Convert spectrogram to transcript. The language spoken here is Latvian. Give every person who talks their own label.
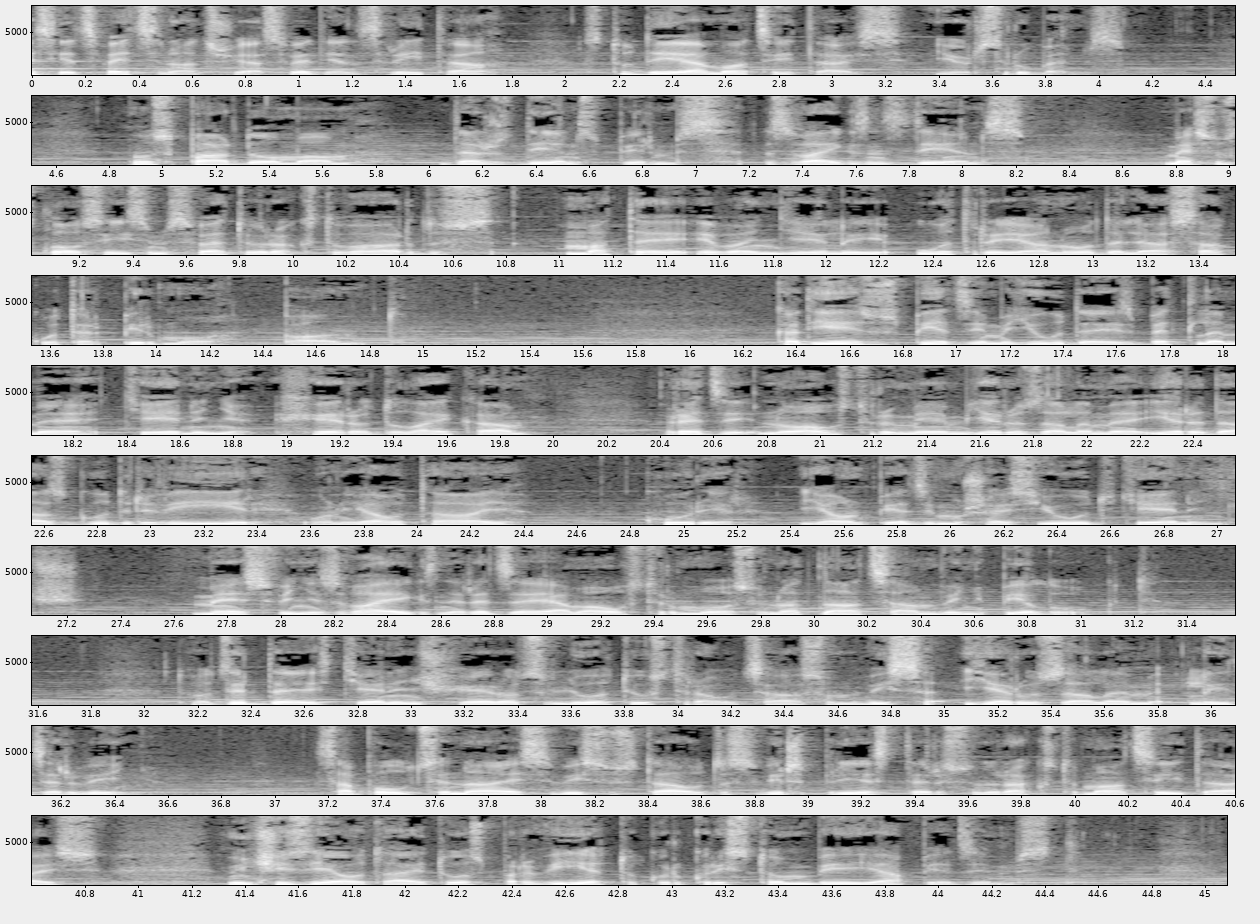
Speaker 1: Esiet sveicināti šajā svētdienas rītā, studijā mācītājs Juris Rubens. Mūsu pārdomām dažas dienas pirms zvaigznes dienas mēs uzklausīsim svēto rakstu vārdus Mateja evaņģēlīja otrajā nodaļā, sākot ar pirmo pantu. Kad Jēzus piedzima Jūdejas Betlemē ķēniņa Heroda laikā, redzi, no austrumiem Jeruzalemē ieradās gudri vīri un jautāja, kur ir jaunpiedzimušais jūdu ķēniņš Mēs viņa zvaigzni redzējām austrumos un atnācām viņu pielūgt. To dzirdējis ķēniņš Herods ļoti uztraucās un visa Jeruzaleme līdz ar viņu. Sapulcinājis visus tautas virspriesterus un rakstu mācītājus, viņš izjautāja tos par vietu, kur Kristum bija jāpiedzimst.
